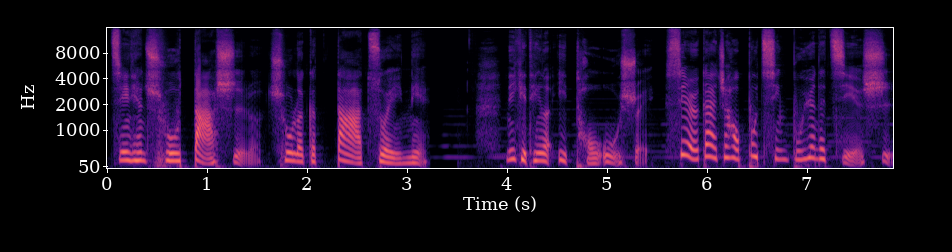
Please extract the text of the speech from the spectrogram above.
今天出大事了，出了个大罪孽。” Niki 听了一头雾水，谢尔盖只好不情不愿的解释：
